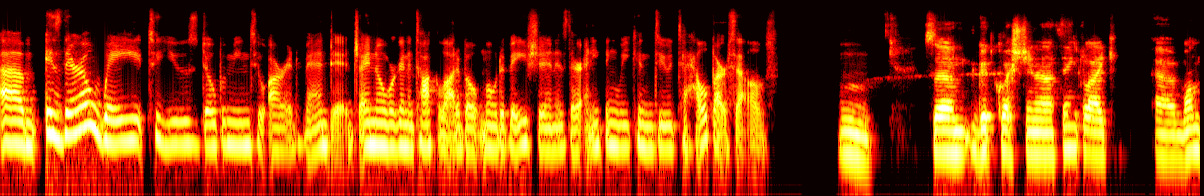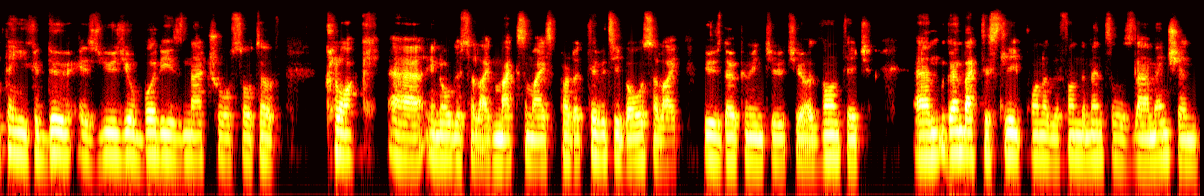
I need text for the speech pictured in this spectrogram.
Um, is there a way to use dopamine to our advantage? I know we're going to talk a lot about motivation. Is there anything we can do to help ourselves? Mm. So, um, good question. I think like uh, one thing you could do is use your body's natural sort of clock uh, in order to like maximize productivity, but also like use dopamine to, to your advantage. Um, going back to sleep, one of the fundamentals that I mentioned,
